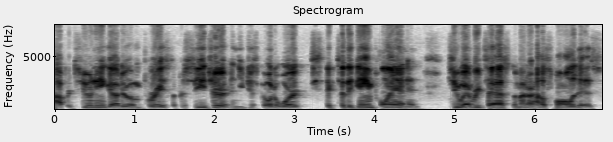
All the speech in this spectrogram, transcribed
opportunity, you got to embrace the procedure, and you just go to work, stick to the game plan, and do every task, no matter how small it is.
